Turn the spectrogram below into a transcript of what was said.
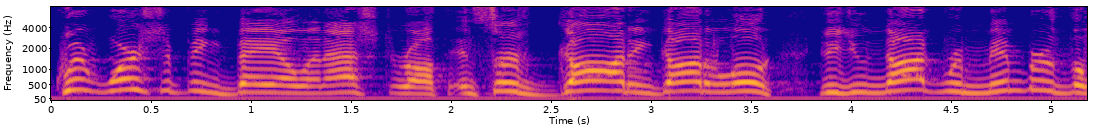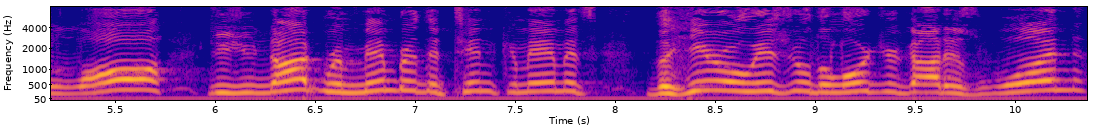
Quit worshiping Baal and Ashtaroth and serve God and God alone. Do you not remember the law? Do you not remember the Ten Commandments? The hero Israel, the Lord your God is one.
